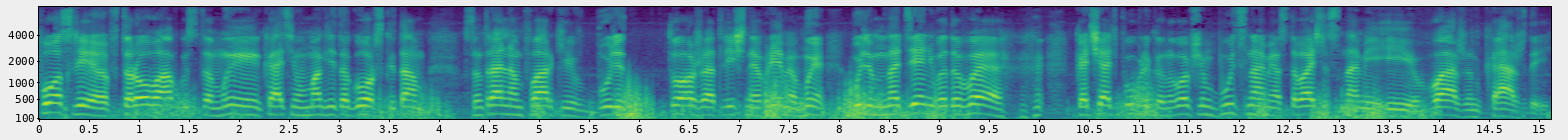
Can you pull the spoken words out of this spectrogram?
после 2 августа мы катим в Магнитогорск, и там в Центральном парке будет тоже отличное время. Мы будем на день ВДВ качать публику. Ну, в общем, будь с нами, оставайся с нами, и важен каждый.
